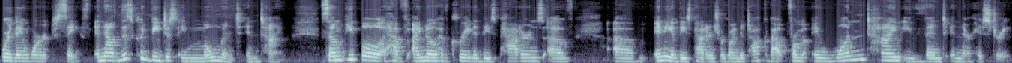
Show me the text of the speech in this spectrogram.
where they weren't safe. And now this could be just a moment in time. Some people have, I know, have created these patterns of um, any of these patterns we're going to talk about from a one time event in their history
